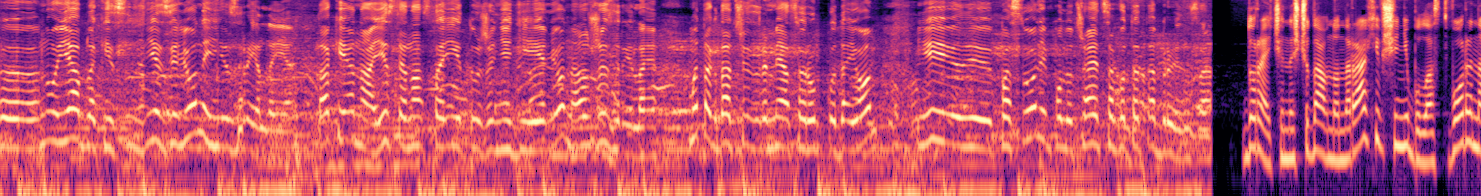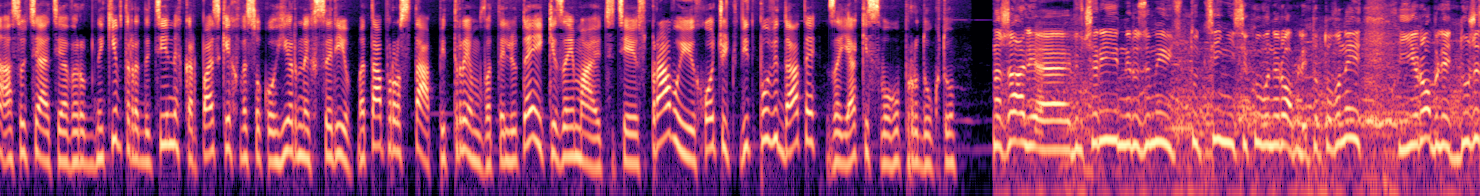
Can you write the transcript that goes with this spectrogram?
э, ну, яблоки, с- есть зеленые, есть зрелые. Так и она. Если она стоит уже неделю, она уже зрелая. Мы тогда через мясорубку даем и э, посолим, получается вот эта брынза. До речі, нещодавно на Рахівщині була створена асоціація виробників традиційних карпатських високогірних сирів. Мета проста підтримувати людей, які займаються цією справою і хочуть відповідати за якість свого продукту. На жаль, е, вівчарі не розуміють ту цінність, яку вони роблять. Тобто вони її роблять дуже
